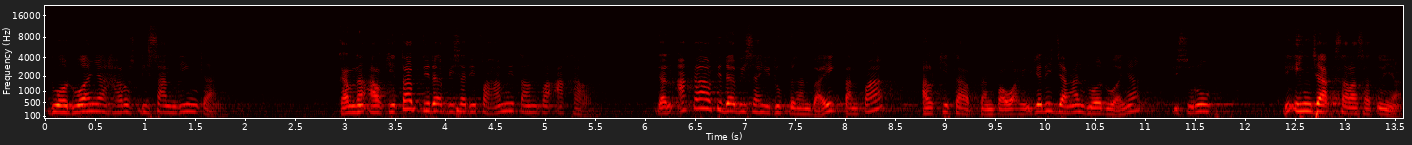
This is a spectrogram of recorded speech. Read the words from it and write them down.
dua-duanya harus disandingkan. Karena Alkitab tidak bisa difahami tanpa akal. Dan akal tidak bisa hidup dengan baik tanpa Alkitab, tanpa wahyu. Jadi jangan dua-duanya disuruh diinjak salah satunya.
